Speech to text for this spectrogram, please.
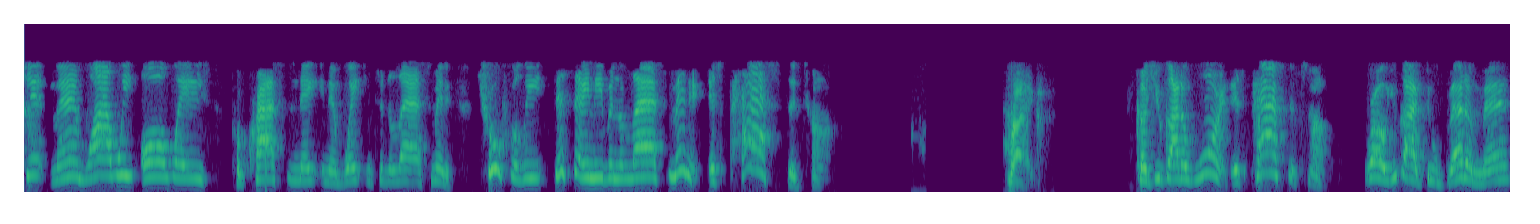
shit, man. Why are we always procrastinating and waiting to the last minute? Truthfully, this ain't even the last minute. It's past the time. Right. Because you got a warrant. It's past the time. Bro, you got to do better, man.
